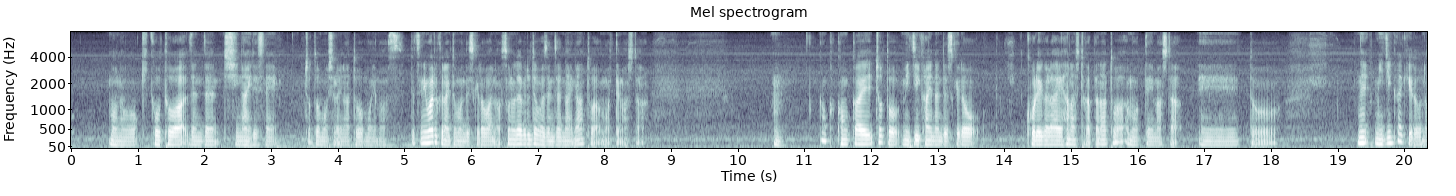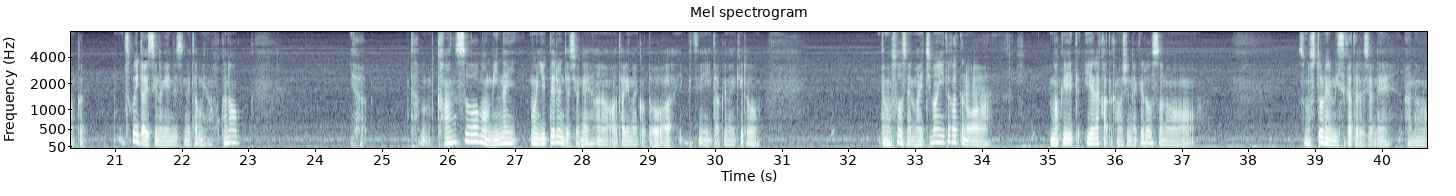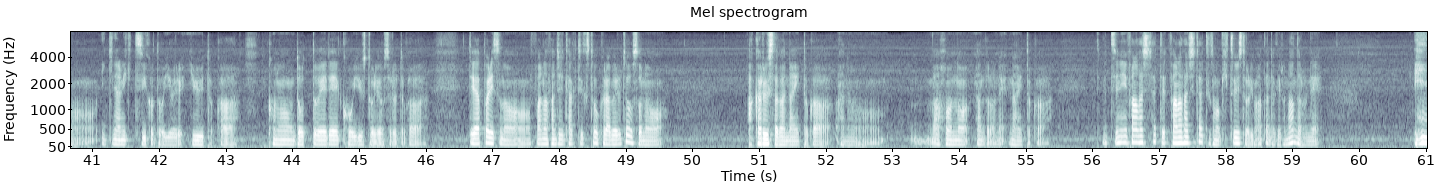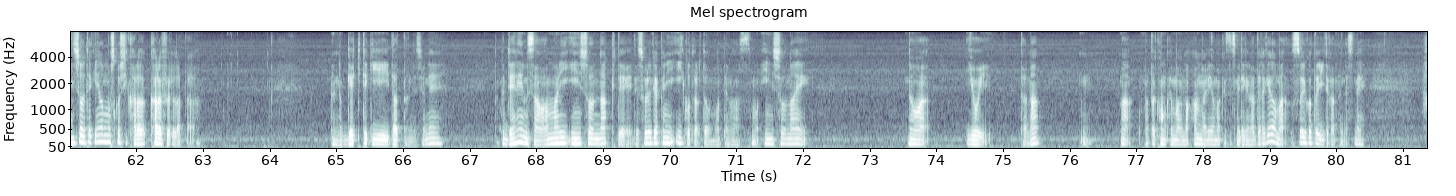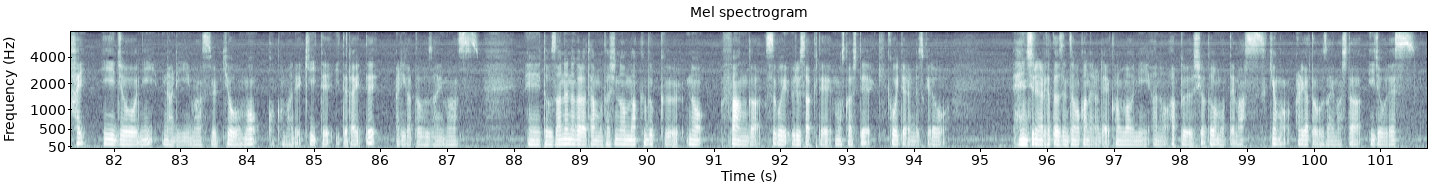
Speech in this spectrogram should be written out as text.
ものを聞こうとは全然しないですね。ちょっと面白いなと思います。別に悪くないと思うんですけど、あのそのレベルでは全然ないなとは思ってました。うん。なんか今回ちょっと短いなんですけど、これぐらい話したかったなとは思っていました。えー、っと、ね、短いけど、なんかすごい大好きなゲームですね。多分他の、いや、多分感想はもうみんなもう言ってるんですよね。あの当たり前ことは別に言いたくないけど。でもそうですね、まあ一番言いたかったのは、うまく言えなかったかもしれないけど、その、そのストーリーの見せ方ですよね。あの、いきなりきついことを言える言うとか、このドット絵でこういうストーリーをするとか、で、やっぱりその、ファイナルファンタジータクティクスと比べると、その、明るさがないとか、あの、魔法の、なんだろうね、ないとか、別にファナルファンタジータクティクスもきついストーリーもあったんだけど、なんだろうね、印象的にはもう少しカラカラフルだった。あの劇的だったんですよね。デネームさんはあんまり印象なくて、でそれ逆にいいことだと思ってます。もう印象ないのは良いだな。うん、まあ、また今回もあんまりうまく説明できなかったけど、まあ、そういうことを言いたかったんですね。はい、以上になります。今日もここまで聞いていただいてありがとうございます。えっ、ー、と、残念ながら多分私の MacBook のファンがすごいうるさくて、もしかして聞こえてるんですけど、編集のやり方は全然わかんないので、この場にあのアップしようと思ってます。今日もありがとうございました。以上です。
